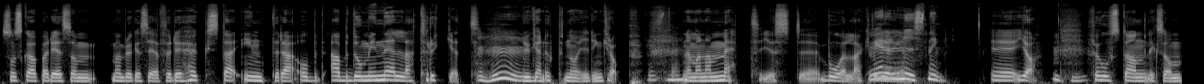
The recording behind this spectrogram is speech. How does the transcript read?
som skapar det som man brukar säga för det högsta intraabdominella trycket Mhm. du kan uppnå i din kropp. När man har mätt just eh, Mer än bålaktiveringen. nysning. Eh, ja, Mhm. för hostan liksom,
